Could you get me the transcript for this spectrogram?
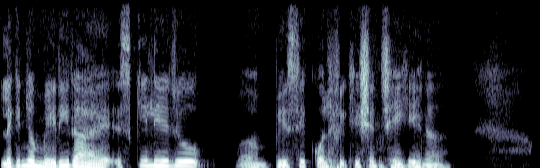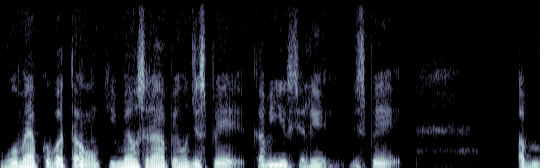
लेकिन जो मेरी राह है इसके लिए जो बेसिक क्वालिफिकेशन चाहिए ना वो मैं आपको बताऊँ कि मैं उस राह पे हूँ जिस पे कबीर चले, जिस पे अब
